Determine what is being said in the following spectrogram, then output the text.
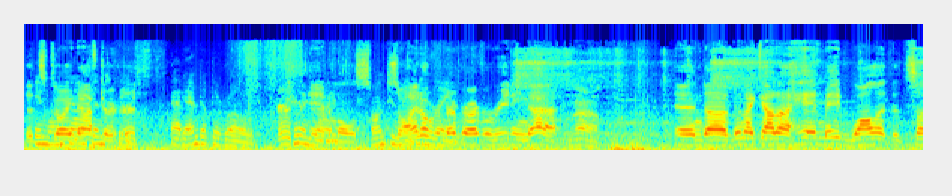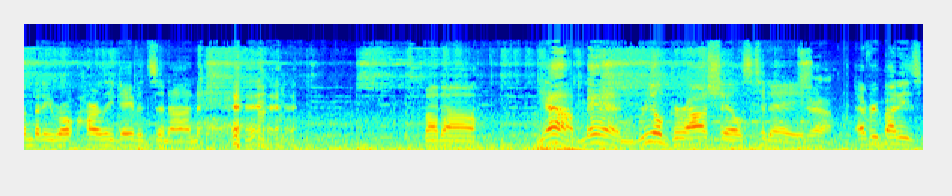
that's In going after feet, Earth At end of the road. Earth turn right animals. So I don't Lane. remember ever reading that. No. And uh, then I got a handmade wallet that somebody wrote Harley Davidson on. but uh, yeah, man, real garage sales today. Yeah. Everybody's.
